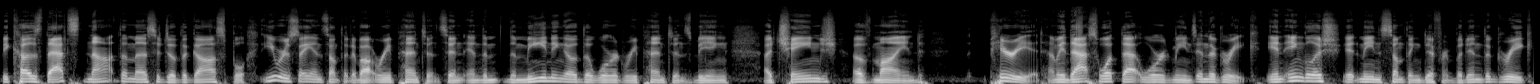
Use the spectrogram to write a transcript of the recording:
because that's not the message of the gospel. You were saying something about repentance and, and the, the meaning of the word repentance being a change of mind period. I mean, that's what that word means in the Greek. In English, it means something different, but in the Greek,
